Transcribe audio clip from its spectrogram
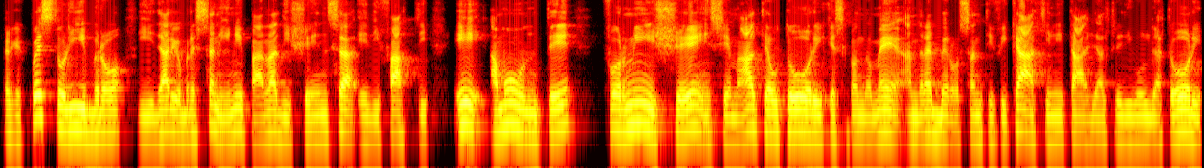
perché questo libro di Dario Bressanini parla di scienza e di fatti. E a monte fornisce, insieme a altri autori che secondo me andrebbero santificati in Italia, altri divulgatori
